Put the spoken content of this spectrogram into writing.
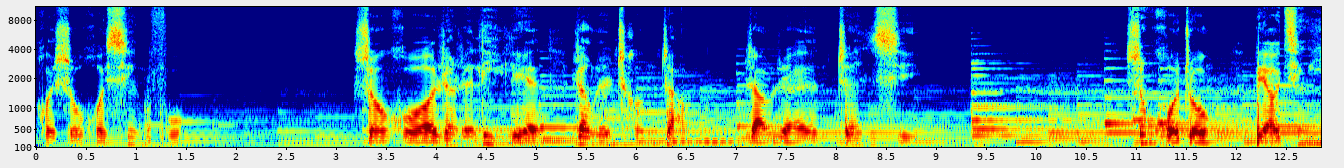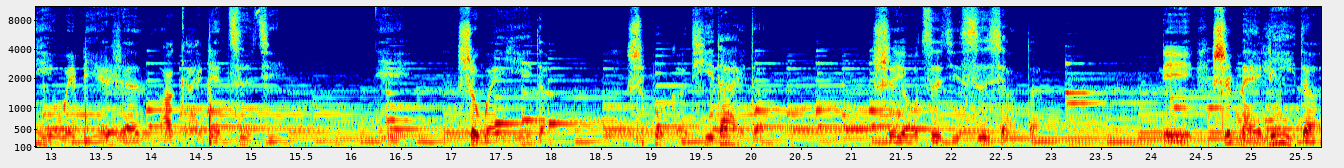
会收获幸福。生活让人历练，让人成长，让人珍惜。生活中不要轻易为别人而改变自己，你是唯一的，是不可替代的，是有自己思想的。你是美丽的，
